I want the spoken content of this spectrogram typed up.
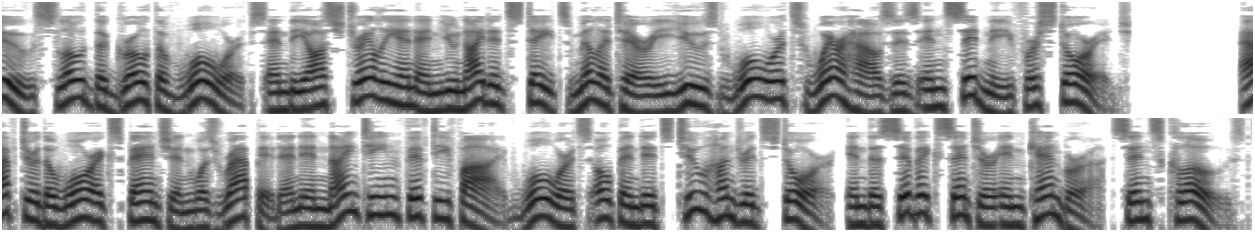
II slowed the growth of Woolworths and the Australian and United States military used Woolworths warehouses in Sydney for storage. After the war expansion was rapid and in 1955 Woolworths opened its 200th store, in the Civic Centre in Canberra since closed.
